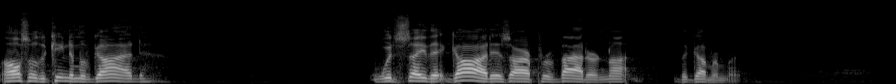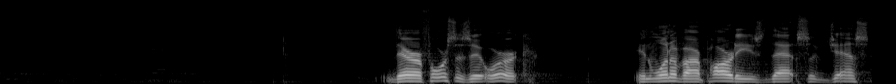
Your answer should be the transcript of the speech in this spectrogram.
Also, the kingdom of God would say that God is our provider, not the government. There are forces at work in one of our parties that suggest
